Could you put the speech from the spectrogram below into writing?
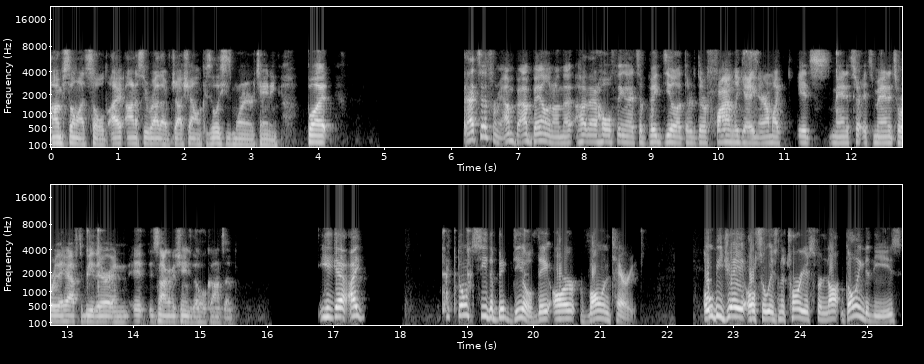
I'm still not sold. I honestly rather have Josh Allen because at least he's more entertaining. But that's it for me. I'm, I'm bailing on that that whole thing. That's a big deal that they're they're finally getting there. I'm like, it's mandatory. It's mandatory. They have to be there, and it, it's not going to change the whole concept. Yeah, I I don't see the big deal. They are voluntary. OBJ also is notorious for not going to these,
